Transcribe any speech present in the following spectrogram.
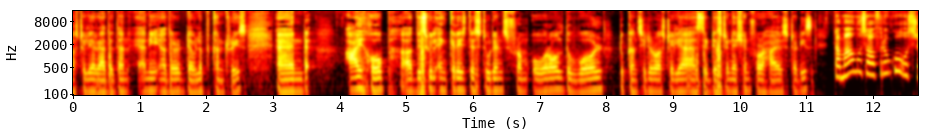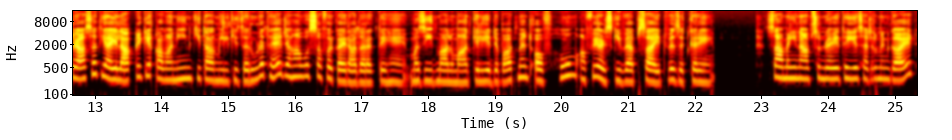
Australia rather than any other developed countries and I hope uh, this will encourage the students from overall the world to consider Australia as the destination for higher studies. تمام مسافروں کو اس ریاست یا علاقے کے قوانین کی تعمیل کی ضرورت ہے جہاں وہ سفر کا ارادہ رکھتے ہیں مزید معلومات کے لیے ڈپارٹمنٹ آف ہوم افیئرس کی ویب سائٹ وزٹ کریں سامعین آپ سن رہے تھے یہ سیٹلمنٹ گائیڈ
